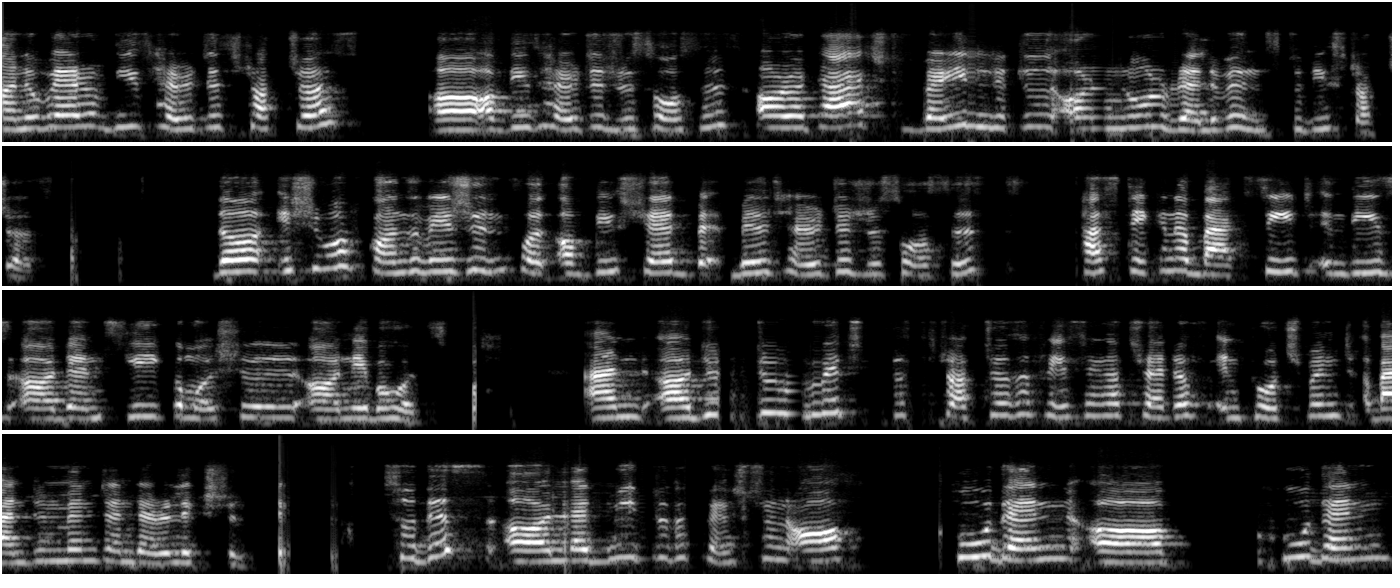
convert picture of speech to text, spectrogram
unaware of these heritage structures, uh, of these heritage resources, or attach very little or no relevance to these structures. The issue of conservation for, of these shared built heritage resources has taken a backseat in these uh, densely commercial uh, neighborhoods. And uh, due to which the structures are facing a threat of encroachment, abandonment, and dereliction. So this uh, led me to the question of who then uh, who then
